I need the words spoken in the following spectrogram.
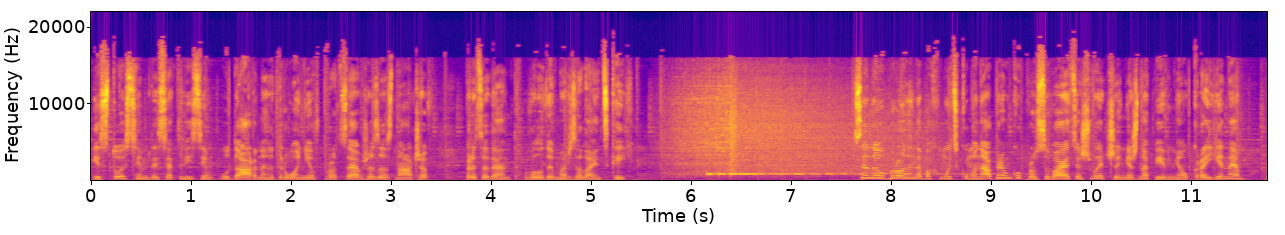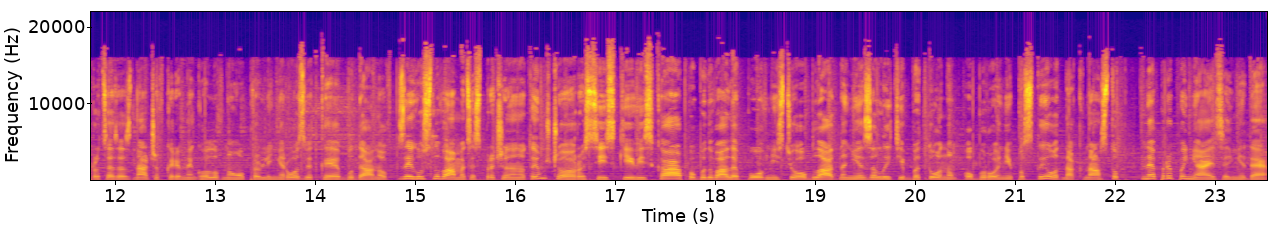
і 178 ударних дронів. Про це вже зазначив президент Володимир Зеленський. Сили оборони на Бахмутському напрямку просуваються швидше ніж на півдні України. Про це зазначив керівник головного управління розвідки Буданов. За його словами, це спричинено тим, що російські війська побудували повністю обладнані залиті бетоном оборонні пости однак наступ не припиняється ніде.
